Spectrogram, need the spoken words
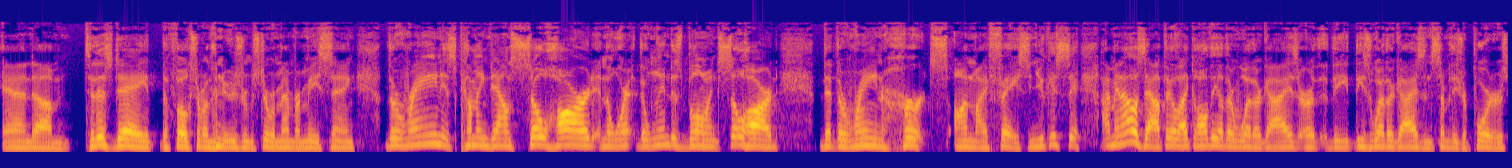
And um, to this day, the folks around the newsroom still remember me saying, "The rain is coming down so hard, and the the wind is blowing so hard that the rain hurts on my face. And you can say, I mean, I was out there like all the other weather guys or the, these weather guys and some of these reporters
